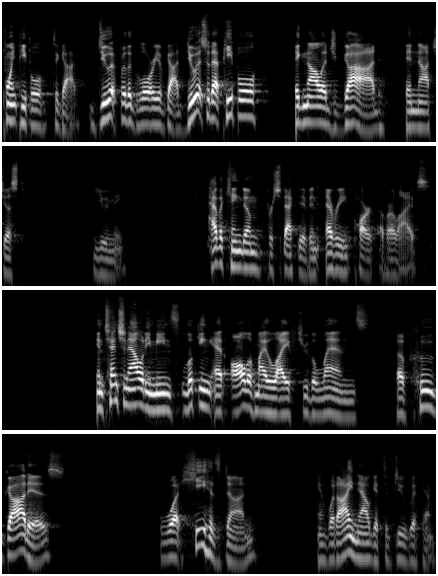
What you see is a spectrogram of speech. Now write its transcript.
point people to God. Do it for the glory of God. Do it so that people acknowledge God and not just you and me. Have a kingdom perspective in every part of our lives. Intentionality means looking at all of my life through the lens of who God is, what He has done, and what I now get to do with Him.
